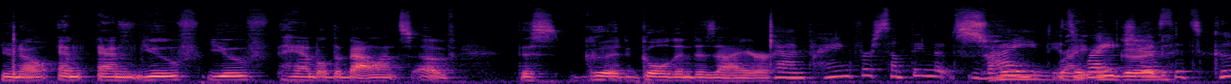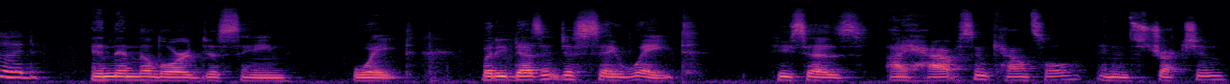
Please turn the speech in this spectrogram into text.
You know, and and you've you've handled the balance of this good golden desire Yeah, I'm praying for something that's So right. It's right righteous. good. It's good. and then the Lord just saying, wait. But he doesn't just say wait. He says, I have some counsel and instruction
